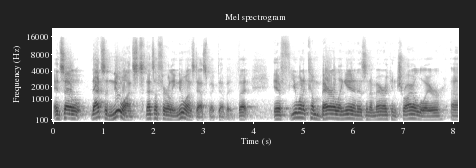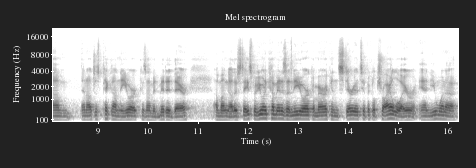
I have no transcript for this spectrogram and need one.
And so that's a nuanced, that's a fairly nuanced aspect of it. But if you want to come barreling in as an American trial lawyer, um, and I'll just pick on New York because I'm admitted there, among other states, but if you want to come in as a New York American stereotypical trial lawyer and you want to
